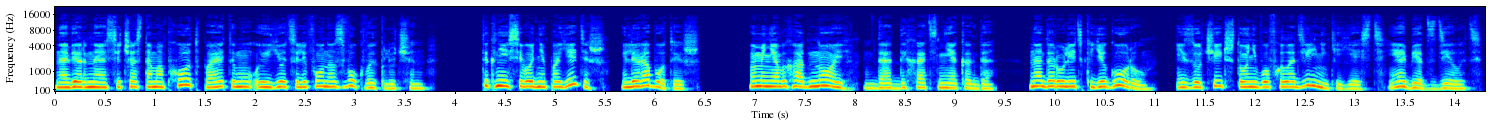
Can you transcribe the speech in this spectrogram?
Наверное, сейчас там обход, поэтому у ее телефона звук выключен. Ты к ней сегодня поедешь или работаешь? У меня выходной, да отдыхать некогда. Надо рулить к Егору, изучить, что у него в холодильнике есть, и обед сделать.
